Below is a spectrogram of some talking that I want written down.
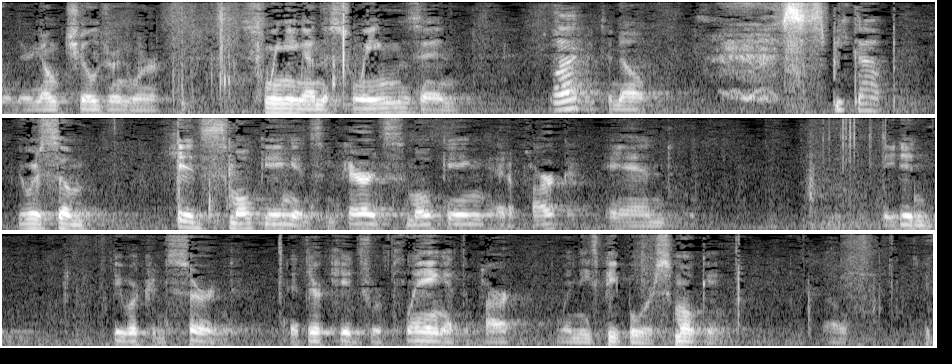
when their young children were swinging on the swings and What? to know. Speak up. There were some kids smoking and some parents smoking at a park, and they didn't, they were concerned that their kids were playing at the park when these people were smoking. So,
